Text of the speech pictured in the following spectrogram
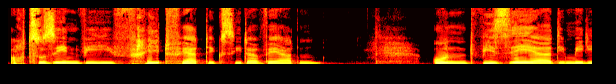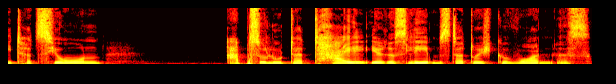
auch zu sehen, wie friedfertig sie da werden und wie sehr die Meditation absoluter Teil ihres Lebens dadurch geworden ist.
